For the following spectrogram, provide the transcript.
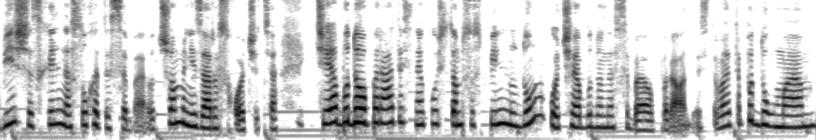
більше схильна слухати себе. От що мені зараз хочеться? Чи я буду опиратись на якусь там суспільну думку, чи я буду на себе опиратись? Давайте подумаємо.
